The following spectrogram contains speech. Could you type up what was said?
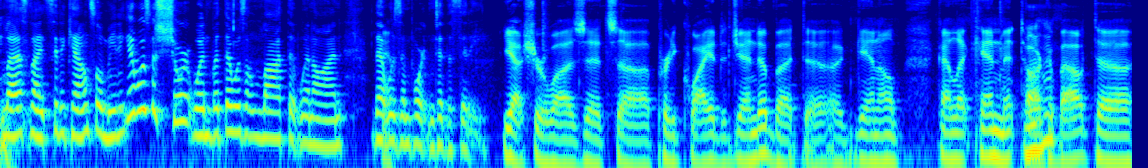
Last night's city council meeting, it was a short one, but there was a lot that went on that was important to the city. Yeah, it sure was. It's a pretty quiet agenda, but uh, again, I'll kind of let Ken Mitt talk about. Uh,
